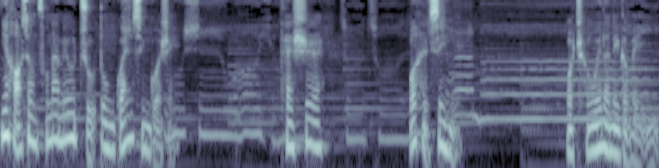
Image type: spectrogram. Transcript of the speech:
你好像从来没有主动关心过谁，但是我很幸运。我成为了那个唯一。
